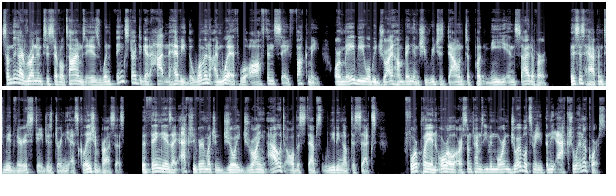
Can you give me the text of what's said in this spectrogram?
Something I've run into several times is when things start to get hot and heavy, the woman I'm with will often say, fuck me, or maybe we'll be dry humping and she reaches down to put me inside of her. This has happened to me at various stages during the escalation process. The thing is, I actually very much enjoy drawing out all the steps leading up to sex. Foreplay and oral are sometimes even more enjoyable to me than the actual intercourse.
